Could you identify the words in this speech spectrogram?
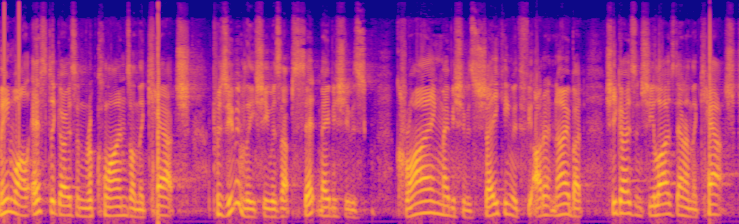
Meanwhile, Esther goes and reclines on the couch. Presumably, she was upset. Maybe she was crying. Maybe she was shaking with fear. I don't know. But she goes and she lies down on the couch.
